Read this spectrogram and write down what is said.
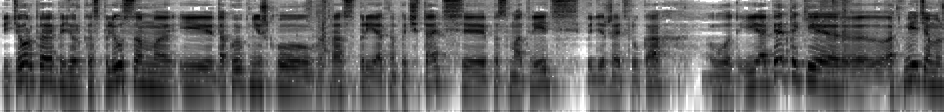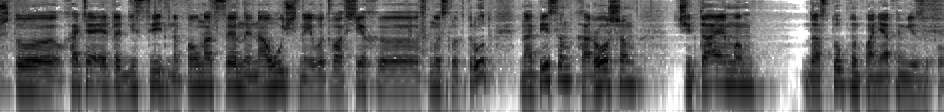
пятерка, пятерка с плюсом, и такую книжку как раз приятно почитать, посмотреть, подержать в руках. Вот. И опять-таки э, отметим, что хотя это действительно полноценный, научный, вот во всех э, смыслах труд, написан хорошим, читаемым, доступным, понятным языком.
